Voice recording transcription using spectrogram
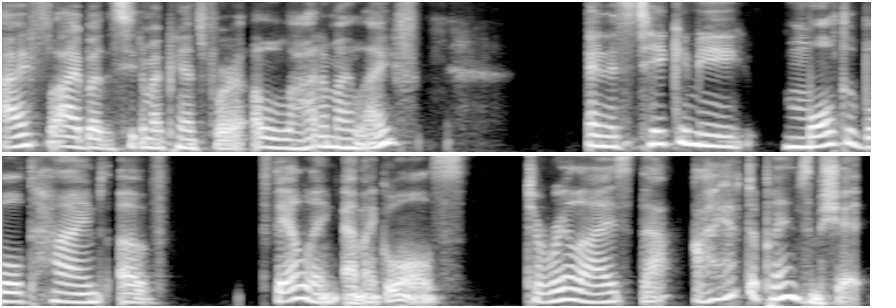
I fly by the seat of my pants for a lot of my life. And it's taken me multiple times of failing at my goals to realize that I have to plan some shit.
